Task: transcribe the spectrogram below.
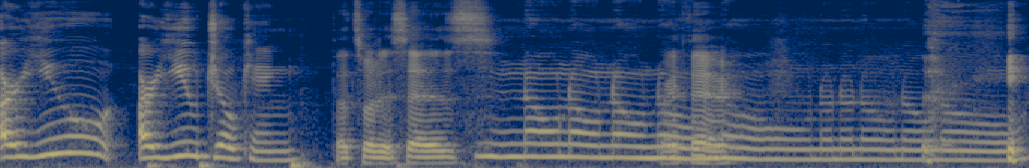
Are you are you joking? That's what it says. No, no, no, no, Right there. no, no, no, no, no, no.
